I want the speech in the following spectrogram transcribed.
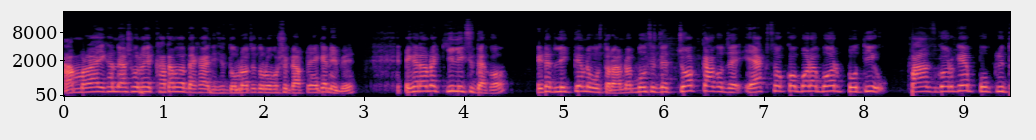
আমরা এখানে আসলে খাতা মতো দেখা দিচ্ছি তোমরা হচ্ছে তোমরা অবশ্যই গ্রাফটা এঁকে নিবে। এখানে আমরা কি লিখছি দেখো, এটা লিখতে আমরা বুঝতে আমরা বলছি যে চক কাগজে এক চক্র বরাবর প্রতি পাঁচ গর্গে প্রকৃত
